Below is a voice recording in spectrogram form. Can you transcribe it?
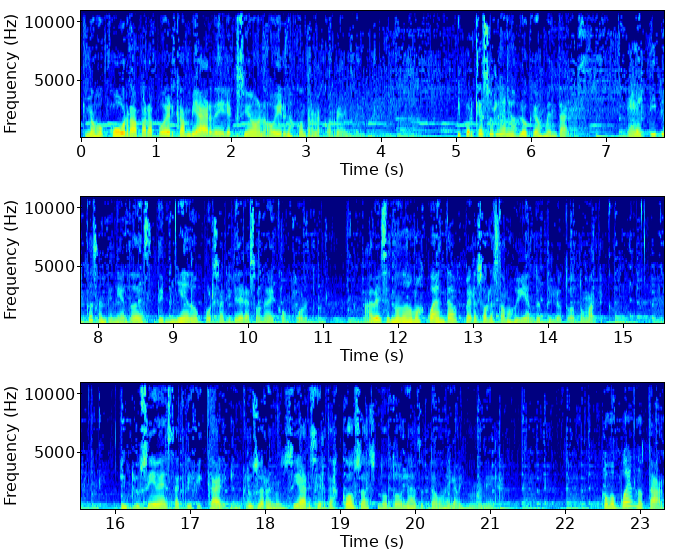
que nos ocurra para poder cambiar de dirección o irnos contra la corriente. ¿Y por qué surgen los bloqueos mentales? Es el típico sentimiento de, miedo por salir de la zona de confort. A veces no nos damos cuenta, pero solo estamos viviendo en piloto automático. Inclusive sacrificar, incluso renunciar ciertas cosas, no todos las aceptamos de la misma manera. Como pueden notar,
